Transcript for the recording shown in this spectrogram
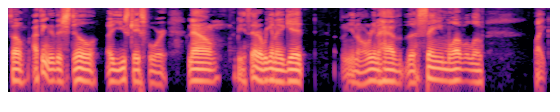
So I think that there's still a use case for it. Now, being said, are we gonna get you know, we're gonna have the same level of like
